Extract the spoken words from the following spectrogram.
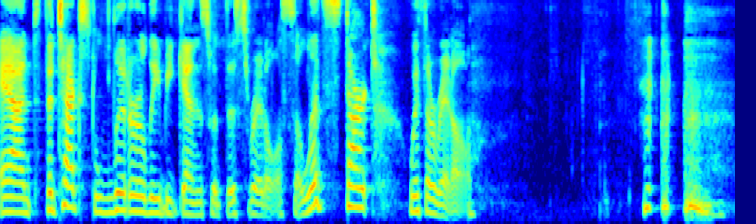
and the text literally begins with this riddle. So, let's start with a riddle.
